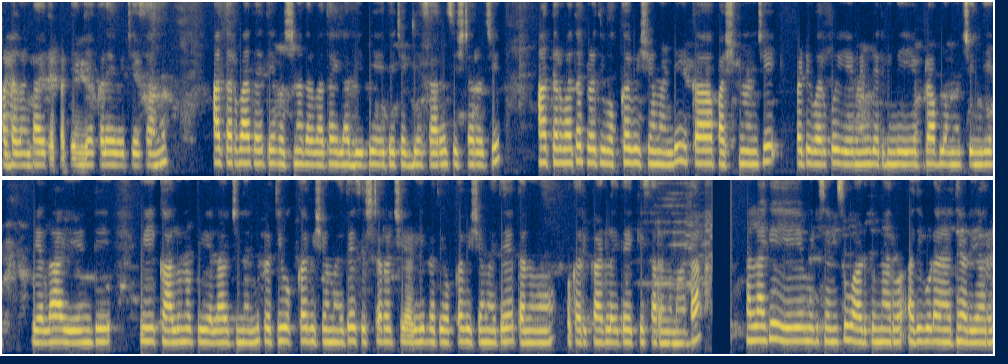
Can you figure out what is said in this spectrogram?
అర్ధగంట అయితే పట్టింది అక్కడే వెయిట్ చేశాము. ఆ తర్వాత అయితే వచ్చిన తర్వాత ఇలా బీపీ అయితే చెక్ చేశారు సిస్టర్ వచ్చి. ఆ తర్వాత ప్రతి ఒక్క విషయం అండి ఇక ఫస్ట్ నుంచి ఇప్పటి వరకు ఏమేమి జరిగింది ఏ ప్రాబ్లం వచ్చింది ఎలా ఏంటి ఈ కాలు నొప్పి ఎలా వచ్చిందని ప్రతి ఒక్క విషయం అయితే సిస్టర్ వచ్చి అడిగి ప్రతి ఒక్క విషయం అయితే తను ఒక రికార్డులో అయితే ఎక్కిస్తారనమాట అలాగే ఏ ఏ మెడిసిన్స్ వాడుతున్నారో అది కూడా అయితే అడిగారు.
